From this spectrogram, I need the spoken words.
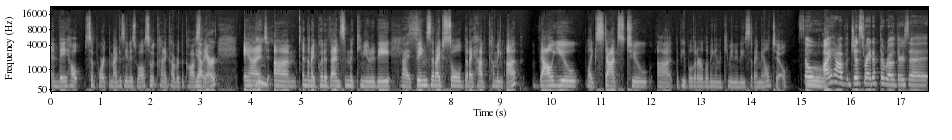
and they help support the magazine as well. So it kind of covered the cost Yep. there, and um, and then I put events in the community, Nice. things that I've sold that I have coming up value like stats to uh, the people that are living in the communities that I mailed to. So I have just right up the road. There's a,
